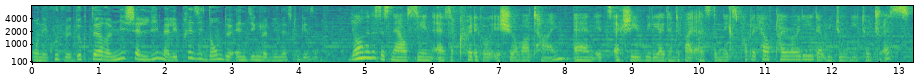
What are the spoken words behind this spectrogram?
On écoute le docteur Michelle Lim, elle est présidente de Ending Loneliness Together. Loneliness is now seen as a critical issue of our time, and it's actually really identified as the next public health priority that we do need to address.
